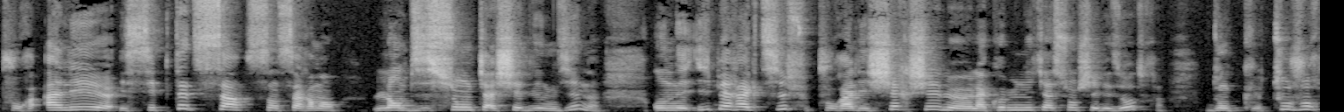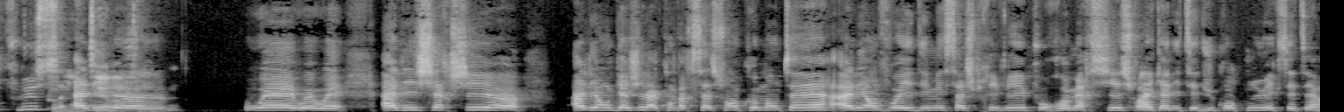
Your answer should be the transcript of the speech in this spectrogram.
pour aller, et c'est peut-être ça, sincèrement, l'ambition cachée de LinkedIn. On est hyper actif pour aller chercher la communication chez les autres. Donc toujours plus aller, euh, ouais, ouais, ouais, aller chercher euh, aller engager la conversation en commentaire, aller envoyer des messages privés pour remercier sur la qualité du contenu, etc.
